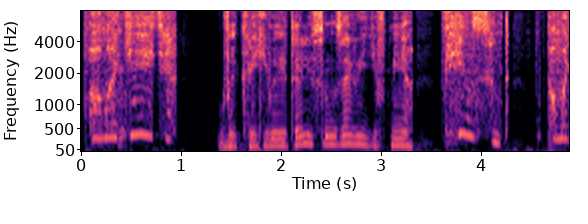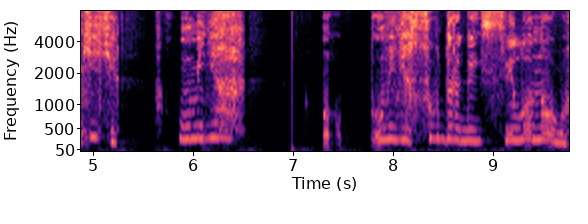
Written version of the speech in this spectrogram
«Помогите!» — выкрикивает Элисон, завидев меня. «Винсент, помогите! У меня...» У меня судорогой свело ногу.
